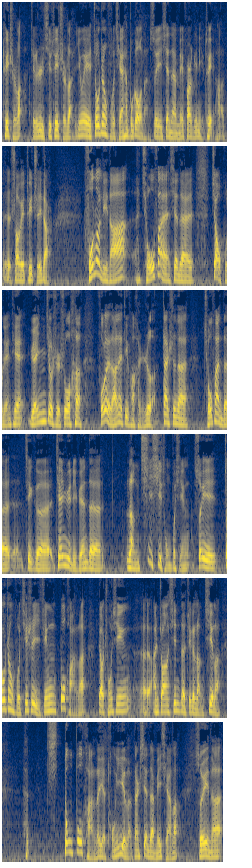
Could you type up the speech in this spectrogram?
推迟了，这个日期推迟了，因为州政府钱还不够呢，所以现在没法给你退啊，稍微推迟一点。佛罗里达囚犯现在叫苦连天，原因就是说佛罗里达那地方很热，但是呢囚犯的这个监狱里边的。冷气系统不行，所以州政府其实已经拨款了，要重新呃安装新的这个冷气了，都拨款了，也同意了，但是现在没钱了，所以呢，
